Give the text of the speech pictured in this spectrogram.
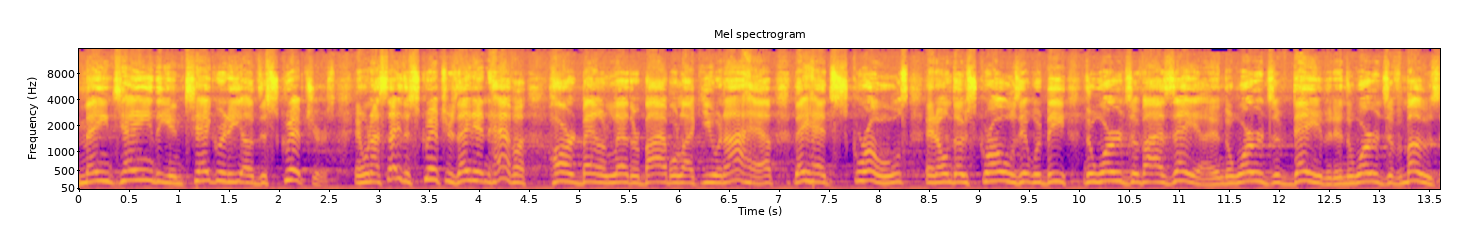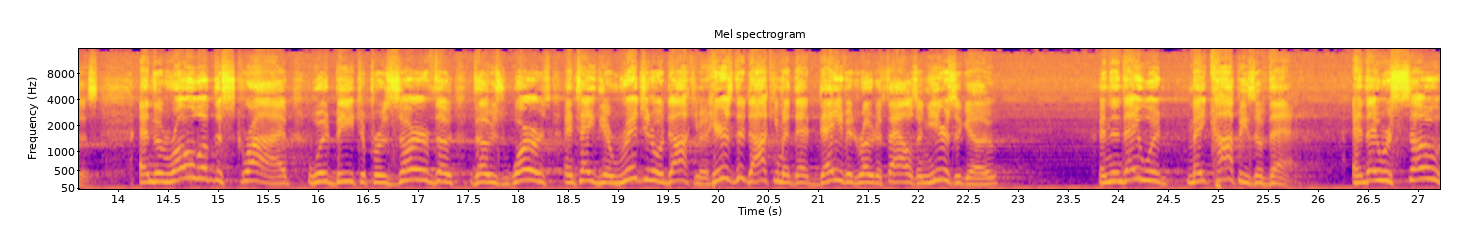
maintain the integrity of the scriptures. And when I say the scriptures, they didn't have a hardbound leather Bible like you and I have, they had scrolls and on those scrolls it would be the words of Isaiah and the words of David and the words of Moses. And the role of the scribe would be to preserve the, those words and take the original document. Here's the document that David wrote a thousand years ago, and then they would make copies of that. And they were so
